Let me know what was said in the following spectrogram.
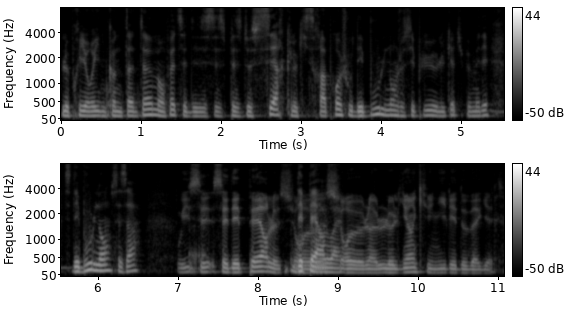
le priori incantatum, en fait, c'est des espèces de cercles qui se rapprochent ou des boules, non Je sais plus, Lucas, tu peux m'aider? C'est des boules, non? C'est ça? Oui, c'est des perles sur, Des euh, perles, ouais. sur euh, le, le lien qui unit les deux baguettes.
